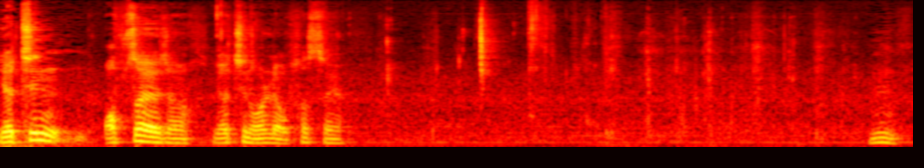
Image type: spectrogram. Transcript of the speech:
여친 없어요, 저. 여친 원래 없었어요. 음.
